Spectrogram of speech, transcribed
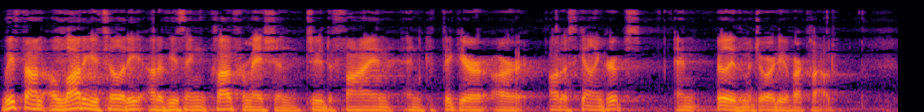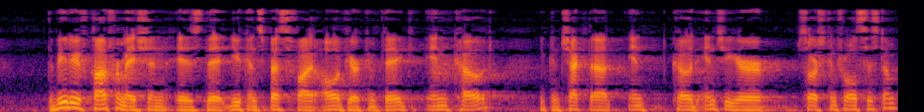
We've found a lot of utility out of using CloudFormation to define and configure our auto-scaling groups and really the majority of our cloud. The beauty of CloudFormation is that you can specify all of your config in code. You can check that in code into your source control system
